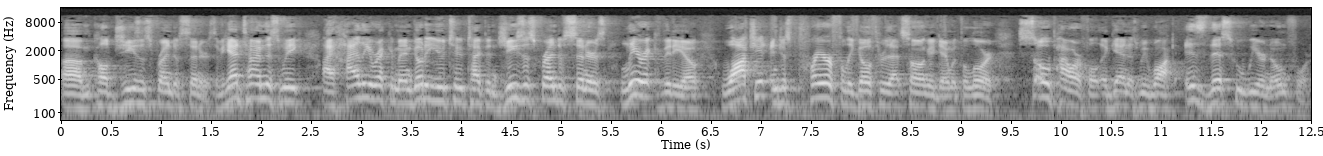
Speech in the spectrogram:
um, called Jesus Friend of Sinners. If you had time this week, I highly recommend go to YouTube, type in Jesus Friend of Sinners lyric video, watch it, and just prayerfully go through that song again with the Lord. So powerful, again, as we walk. Is this who we are known for?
